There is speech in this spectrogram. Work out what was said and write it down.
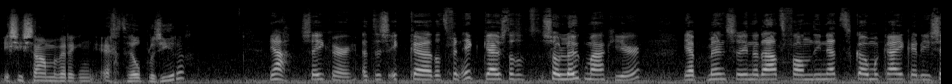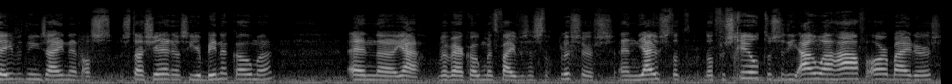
Is die samenwerking echt heel plezierig? Ja, zeker. Het is, ik, dat vind ik juist dat het zo leuk maakt hier. Je hebt mensen inderdaad van die net komen kijken, die 17 zijn en als stagiaires hier binnenkomen. En eh, ja, we werken ook met 65-plussers. En juist dat, dat verschil tussen die oude havenarbeiders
